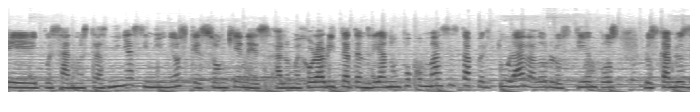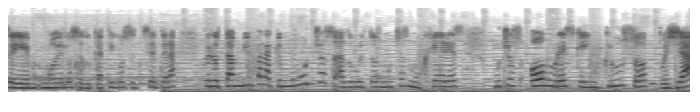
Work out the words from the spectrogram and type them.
eh, pues a nuestras niñas y niños que son quienes a lo mejor ahorita tendrían un poco más esta apertura, dados los tiempos, los cambios de modelos educativos, etcétera, pero también para que muchos adultos, muchas mujeres, muchos hombres que incluso pues ya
